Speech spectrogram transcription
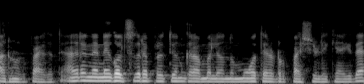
ಆರುನೂರು ರೂಪಾಯಿ ಆಗುತ್ತೆ. ಅಂದರೆ ನೆನೆಗೊಳಿಸಿದ್ರೆ ಪ್ರತಿಯೊಂದು ಗ್ರಾಮಲ್ಲಿ ಒಂದು ಮೂವತ್ತೆರಡು ರೂಪಾಯಿ ಅಷ್ಟು ಇಳಿಕೆ ಆಗಿದೆ.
